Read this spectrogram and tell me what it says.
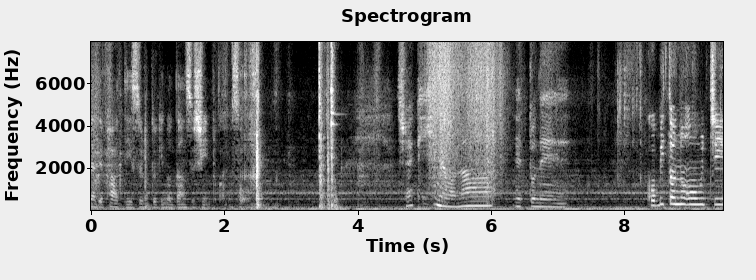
なでパーティーする時のダンスシーンとかもそう。白雪姫はなえっとね小人のお家に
